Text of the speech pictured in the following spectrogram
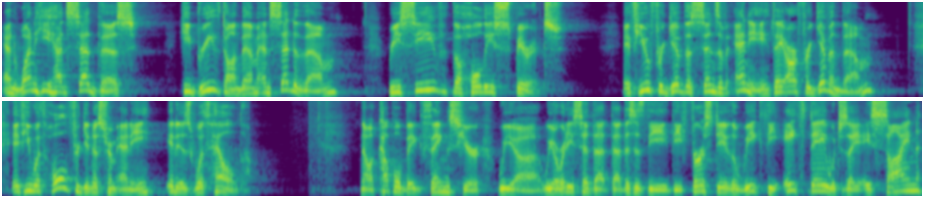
And when he had said this, he breathed on them and said to them, Receive the Holy Spirit. If you forgive the sins of any, they are forgiven them. If you withhold forgiveness from any, it is withheld. Now, a couple big things here. We uh, we already said that that this is the the first day of the week, the eighth day, which is a, a sign,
